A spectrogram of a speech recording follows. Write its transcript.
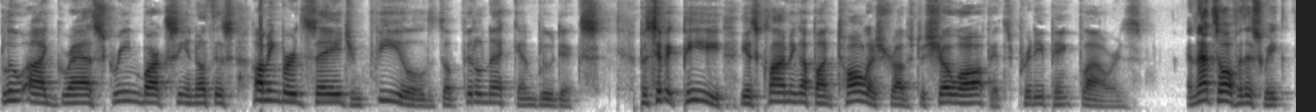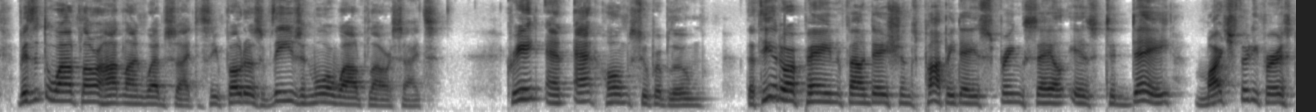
blue-eyed grass, greenbark ceanothus, hummingbird sage, and fields of fiddleneck and bluedicks. Pacific pea is climbing up on taller shrubs to show off its pretty pink flowers. And that's all for this week. Visit the Wildflower Hotline website to see photos of these and more wildflower sites. Create an at home super bloom. The Theodore Payne Foundation's Poppy Days spring sale is today, March 31st,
